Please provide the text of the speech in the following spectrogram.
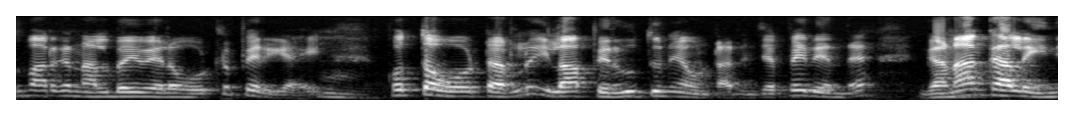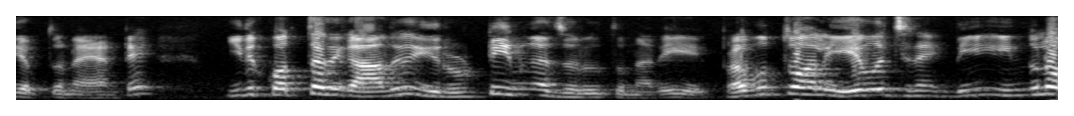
సుమారుగా నలభై వేల ఓట్లు పెరిగాయి. కొత్త ఓటర్లు ఇలా పెరుగుతూనే ఉంటారు. నేను చెప్పేది ఏంటంటే గణాంకాలు ఏం చెప్తున్నాయంటే ఇది కొత్తది కాదు ఇది రొటీన్గా జరుగుతున్నది. ప్రభుత్వాలు ఏ వచ్చినాయి? ఇందులో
